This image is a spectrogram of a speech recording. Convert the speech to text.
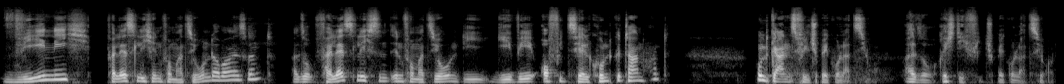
wenig verlässliche Informationen dabei sind. Also verlässlich sind Informationen, die GW offiziell kundgetan hat. Und ganz viel Spekulation. Also richtig viel Spekulation.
